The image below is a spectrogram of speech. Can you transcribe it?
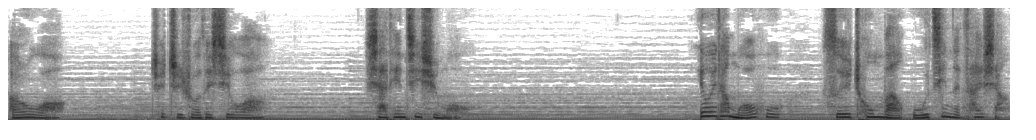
而我却执着的希望夏天继续模糊，因为它模糊，所以充满无尽的猜想。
